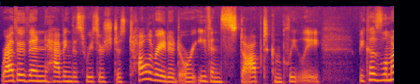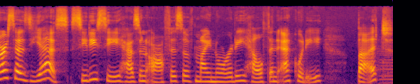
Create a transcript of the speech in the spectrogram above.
rather than having this research just tolerated or even stopped completely. Because Lamar says, yes, CDC has an Office of Minority Health and Equity, but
